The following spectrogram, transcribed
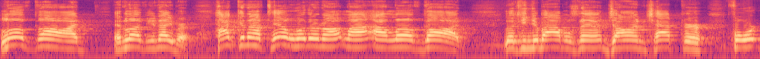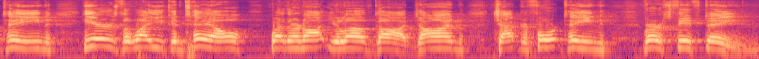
love God and love your neighbor. How can I tell whether or not I love God? Look in your Bibles now, John chapter 14. Here's the way you can tell whether or not you love God. John chapter 14, verse 15.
